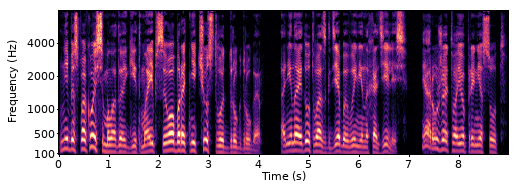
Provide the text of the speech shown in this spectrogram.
«Не беспокойся, молодой гид, мои псы-оборотни чувствуют друг друга. Они найдут вас, где бы вы ни находились и оружие твое принесут.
